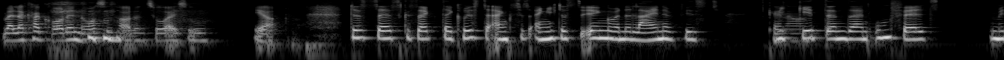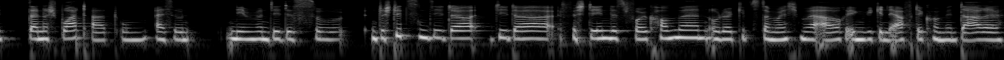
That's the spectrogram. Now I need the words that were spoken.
weil er keine gerade Nasen hat und so. Also ja. Du hast zuerst gesagt, der größte Angst ist eigentlich, dass du irgendwann alleine bist. Genau. Wie geht denn dein Umfeld mit deiner Sportart um? Also nehmen die das so unterstützen die da, die da verstehen das vollkommen oder gibt es da manchmal auch irgendwie genervte Kommentare?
